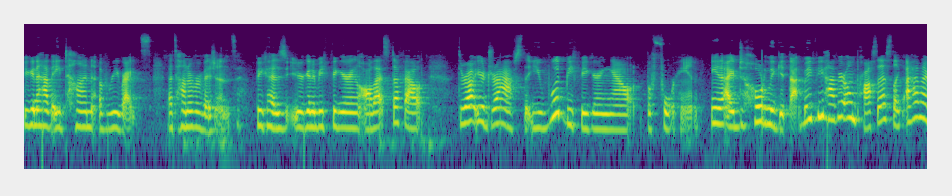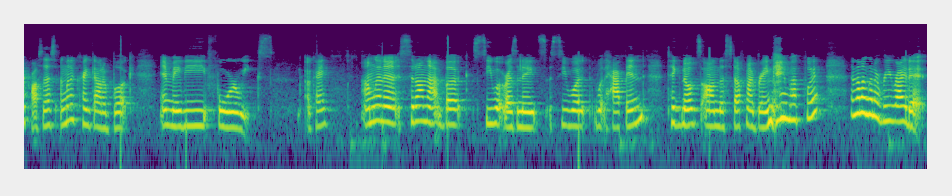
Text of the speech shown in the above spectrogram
you're going to have a ton of rewrites, a ton of revisions, because you're going to be figuring all that stuff out throughout your drafts that you would be figuring out beforehand. And I totally get that. But if you have your own process, like I have my process, I'm going to crank out a book in maybe four weeks. Okay? I'm gonna sit on that book, see what resonates, see what, what happened, take notes on the stuff my brain came up with, and then I'm gonna rewrite it.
